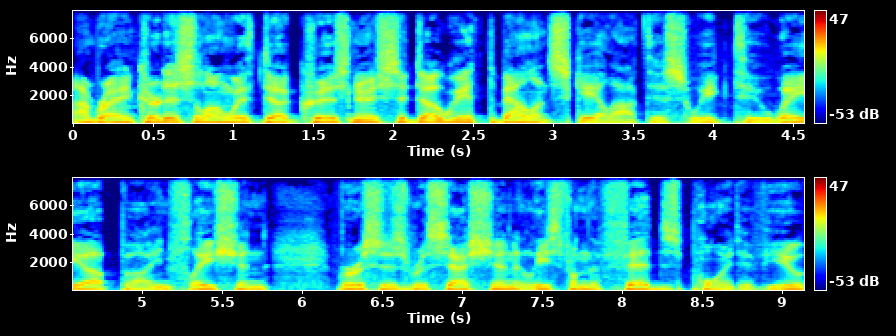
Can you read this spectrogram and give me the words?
I'm Brian Curtis along with Doug Krisner. So, Doug, we get the balance scale out this week to weigh up uh, inflation versus recession, at least from the Fed's point of view.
